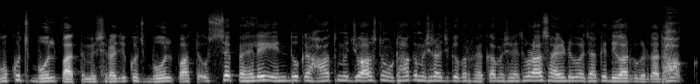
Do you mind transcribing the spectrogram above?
वो कुछ बोल पाते, मिश्रा जी कुछ बोल पाते, उससे पहले ही इंदू के हाथ में जो उसने उठा के मिश्रा जी के ऊपर फेंका, मिश्रा जी थोड़ा साइड हुआ, जाके दीवार पर गिरता, धाक।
